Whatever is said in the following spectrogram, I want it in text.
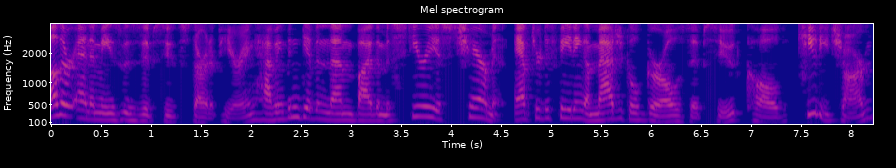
other enemies with zip suits start appearing, having been given them by the mysterious chairman. After defeating a magical girl zip suit called Cutie Charm,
